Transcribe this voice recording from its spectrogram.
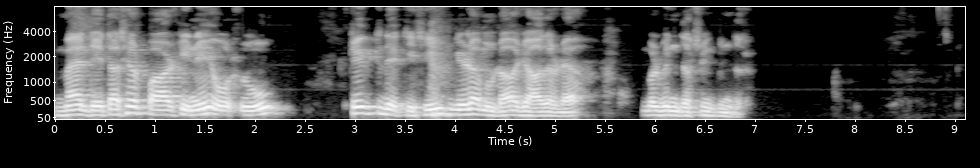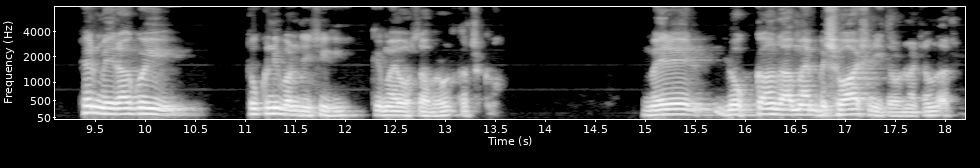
ਮੈਂ ਦੇਤਾ ਸੀ ਔਰ ਪਾਰਟੀ ਨੇ ਉਸ ਨੂੰ ਟਿਕਟ ਦਿੱਤੀ ਸੀ, ਜਿਹੜਾ ਮੁੰਡਾ ਆਜ਼ਾਦ ਲੜਿਆ, ਬਲਵਿੰਦਰ ਸਿੰਘ ਬਿੰਦਰ। ਫਿਰ ਮੇਰਾ ਕੋਈ ਤੁਕ ਨਹੀਂ ਬਣਦੀ ਸੀਗੀ ਕਿ ਮੈਂ ਉਸ ਦਾ ਵਿਰੋਧ ਕਰ ਸਕਾਂ। ਮੇਰੇ ਲੋਕਾਂ ਦਾ ਮੈਂ ਵਿਸ਼ਵਾਸ ਨਹੀਂ ਤੋੜਨਾ ਚਾਹੁੰਦਾ ਸੀ।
